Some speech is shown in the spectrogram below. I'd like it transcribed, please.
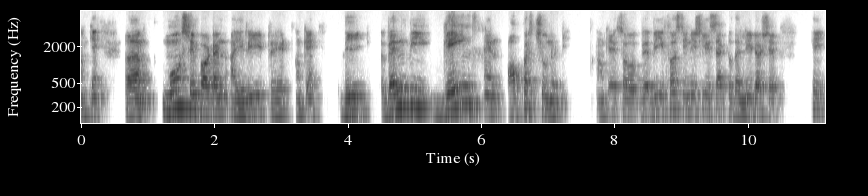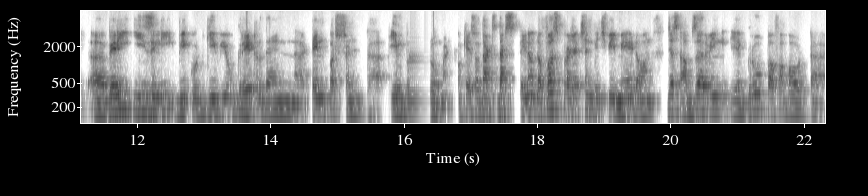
Okay. Um, most important, I reiterate, okay, the when we gain an opportunity, okay, so we first initially said to the leadership, hey, uh, very easily we could give you greater than 10% uh, uh, improvement. Okay, so that's that's you know the first projection which we made on just observing a group of about uh,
